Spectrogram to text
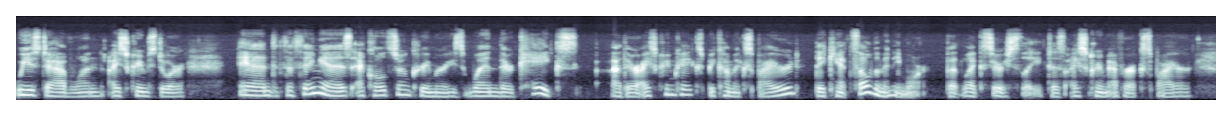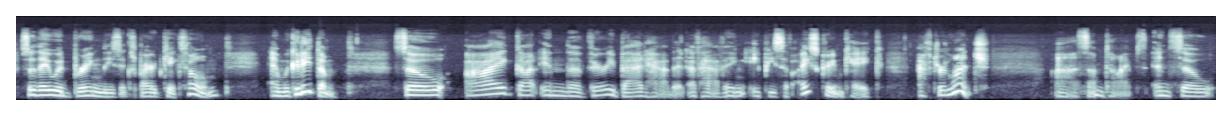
we used to have one ice cream store. And the thing is, at Cold Stone Creameries, when their cakes, uh, their ice cream cakes become expired, they can't sell them anymore. But, like, seriously, does ice cream ever expire? So they would bring these expired cakes home and we could eat them. So I got in the very bad habit of having a piece of ice cream cake after lunch uh, sometimes. And so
